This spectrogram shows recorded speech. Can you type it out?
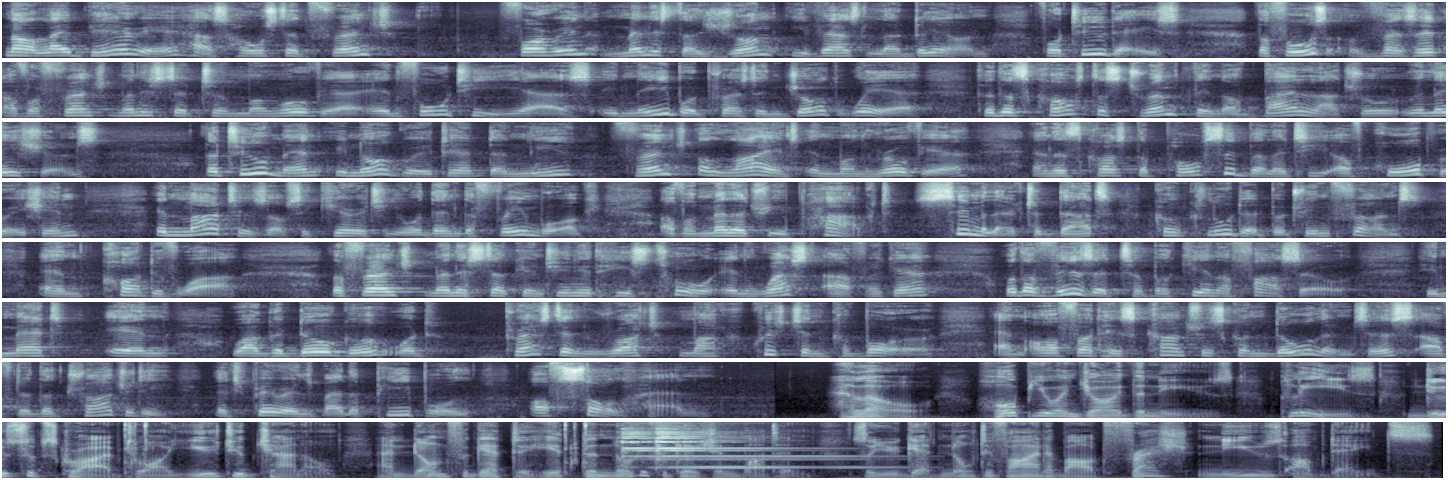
Now, Liberia has hosted French Foreign Minister Jean-Yves Le Drian for two days. The first visit of a French minister to Monrovia in 40 years enabled President George Weah to discuss the strengthening of bilateral relations. The two men inaugurated the new French alliance in Monrovia and discussed the possibility of cooperation in matters of security within the framework of a military pact similar to that concluded between France and Cote d'Ivoire. The French minister continued his tour in West Africa with a visit to Burkina Faso. He met in Ouagadougou with President Roch Marc Christian Kabore and offered his country's condolences after the tragedy experienced by the people of Solhan. Hello, hope you enjoyed the news. Please do subscribe to our YouTube channel and don't forget to hit the notification button so you get notified about fresh news updates.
